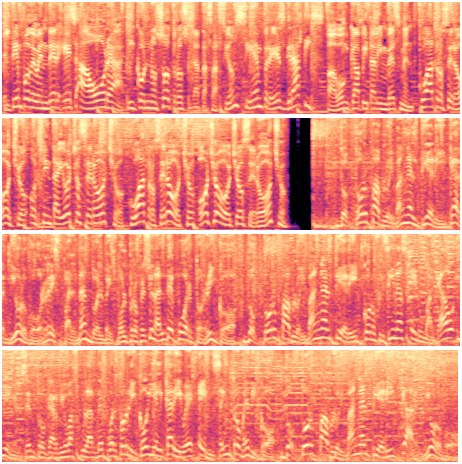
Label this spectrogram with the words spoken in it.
El tiempo de vender es ahora y con nosotros la tasación siempre es gratis. Pavón Capital Investment 408-8808 408-8808 Doctor Pablo Iván Altieri, cardiólogo, respaldando el béisbol profesional de Puerto Rico. Doctor Pablo Iván Altieri, con oficinas en Humacao y en el Centro Cardiovascular de Puerto Rico y el Caribe en Centro Médico. Doctor Pablo Iván Altieri, cardiólogo.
